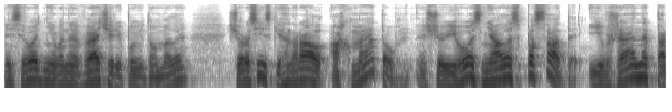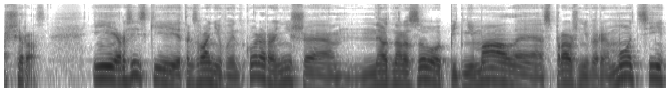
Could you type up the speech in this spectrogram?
І сьогодні вони ввечері повідомили, що російський генерал Ахметов, що його зняли з посади, і вже не перший раз. І російські так звані воєнкори раніше неодноразово піднімали справжні вири емоцій,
